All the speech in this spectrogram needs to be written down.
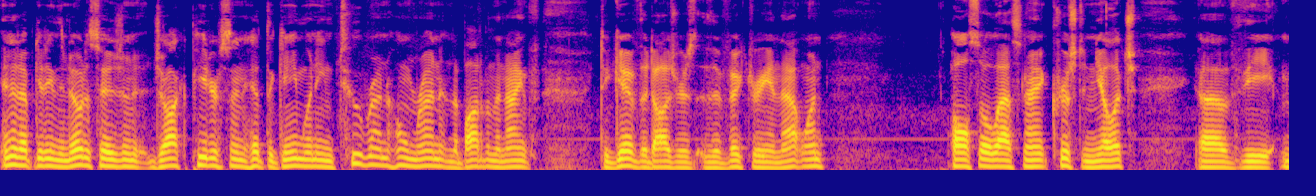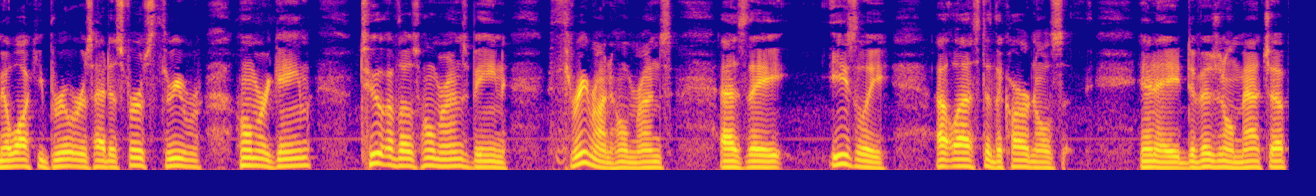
ended up getting the no decision. Joc Pederson hit the game winning two run home run in the bottom of the ninth to give the Dodgers the victory in that one. Also, last night, Christian Yelich of the Milwaukee Brewers had his first three homer game, two of those home runs being three run home runs, as they easily outlasted the Cardinals in a divisional matchup.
